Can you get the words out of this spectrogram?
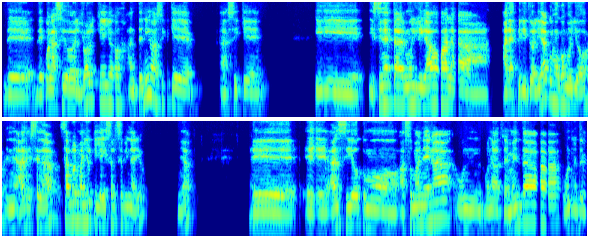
de, de, cuál ha sido el rol que ellos han tenido, así que, así que, y, y sin estar muy ligados a la, a la espiritualidad como, como yo, en, a esa edad, salvo el mayor que ya hizo el seminario, ¿ya? Eh, eh, han sido como a su manera un, una tremenda, un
